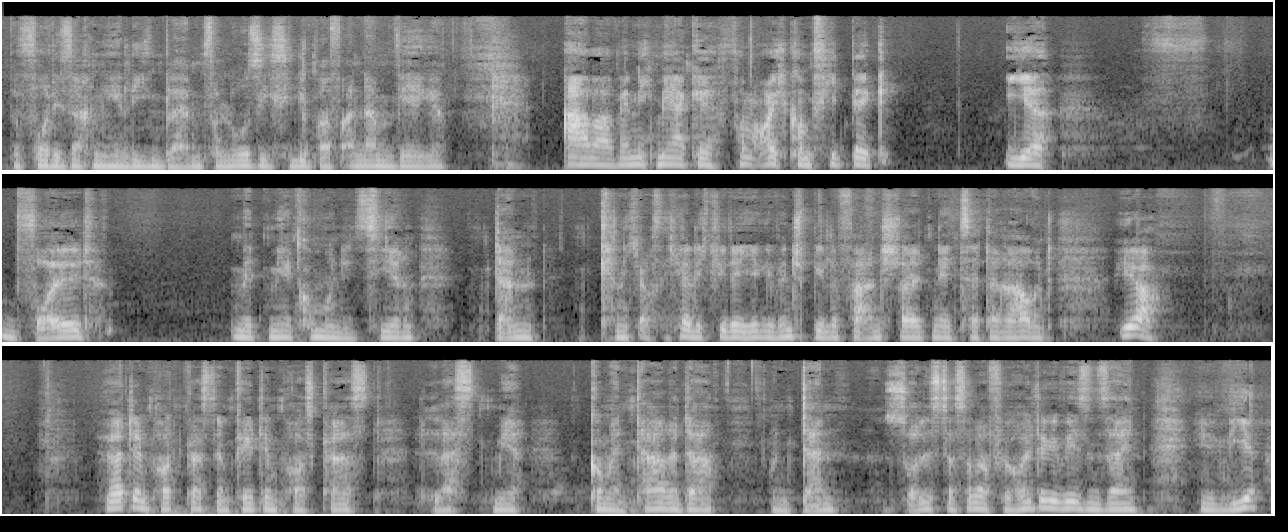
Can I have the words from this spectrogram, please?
bevor die Sachen hier liegen bleiben, verlose ich sie lieber auf anderem Wege. Aber wenn ich merke, von euch kommt Feedback, ihr wollt mit mir kommunizieren, dann kann ich auch sicherlich wieder hier Gewinnspiele veranstalten etc. Und ja, hört den Podcast, empfehlt den Podcast, lasst mir Kommentare da und dann soll es das aber für heute gewesen sein. Wir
